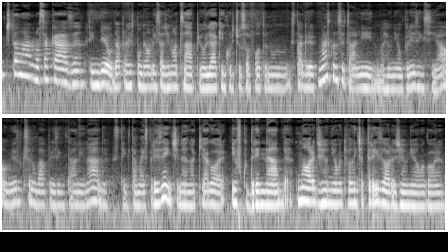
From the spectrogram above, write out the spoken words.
a gente tá lá na nossa casa, entendeu? Dá para responder uma mensagem no WhatsApp, olhar quem curtiu sua foto no Instagram. Mas quando você tá ali numa reunião presencial, mesmo que você não vá apresentar nem nada, você tem que estar tá mais presente, né? No aqui e agora. Eu fico drenada. Uma hora de reunião é equivalente a três horas de reunião agora.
